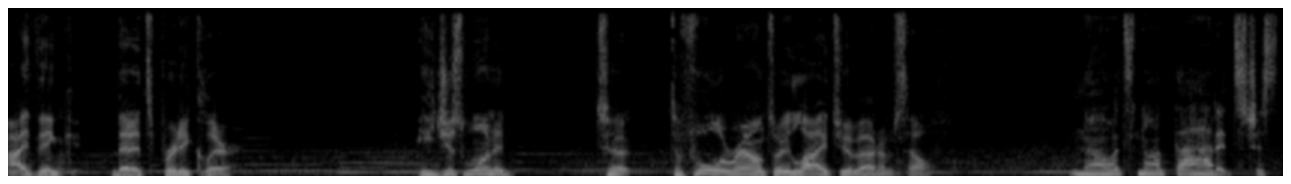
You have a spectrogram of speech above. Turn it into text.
I think that it's pretty clear. He just wanted to to fool around, so he lied to you about himself. No, it's not that. It's just.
